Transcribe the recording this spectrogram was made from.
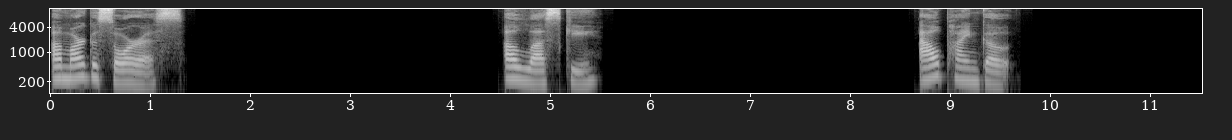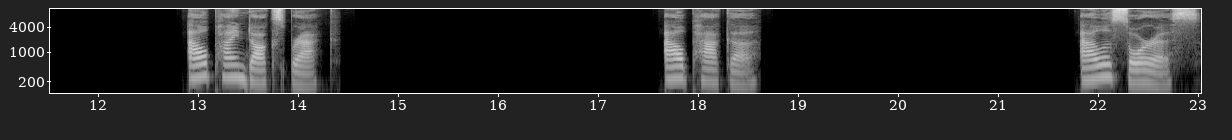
Amargasaurus Alusky Alpine goat. Alpine dachsbracke. Alpaca. Allosaurus.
